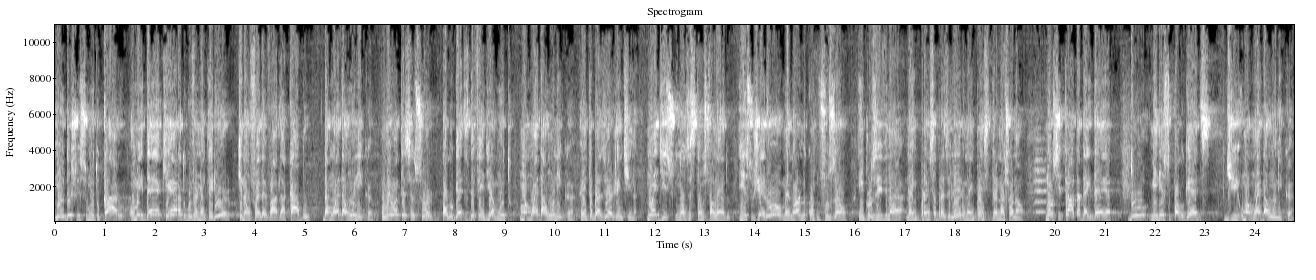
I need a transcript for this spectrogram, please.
e eu deixo isso muito claro, uma ideia que era do governo anterior, que não foi levada a cabo, da moeda única. O meu antecessor, Paulo Guedes, defendia muito uma moeda única entre Brasil e Argentina. Não é disso que nós estamos falando, e isso gerou uma enorme confusão, inclusive na, na imprensa brasileira e na imprensa internacional. Não se trata da ideia do ministro Paulo Guedes de uma moeda única.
